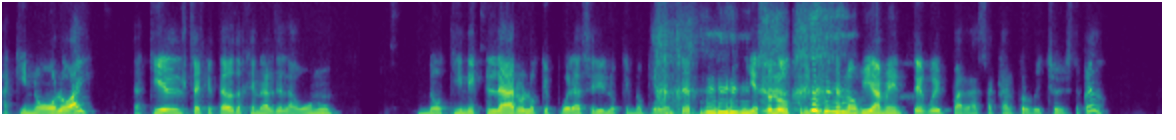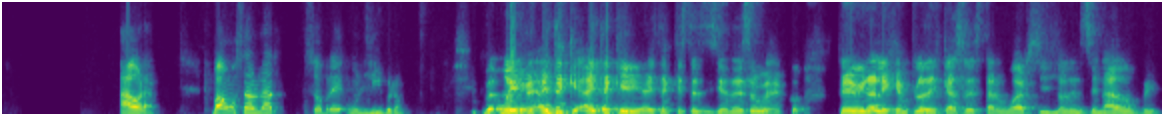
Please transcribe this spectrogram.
aquí no lo hay. Aquí el secretario general de la ONU no tiene claro lo que puede hacer y lo que no puede hacer. Y eso lo utilizan obviamente, güey, para sacar provecho de este pedo. Ahora, vamos a hablar sobre un libro. Güey, ahorita que, ahorita que, ahorita que estás diciendo eso, güey, me vino el ejemplo del caso de Star Wars y lo del Senado, güey.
